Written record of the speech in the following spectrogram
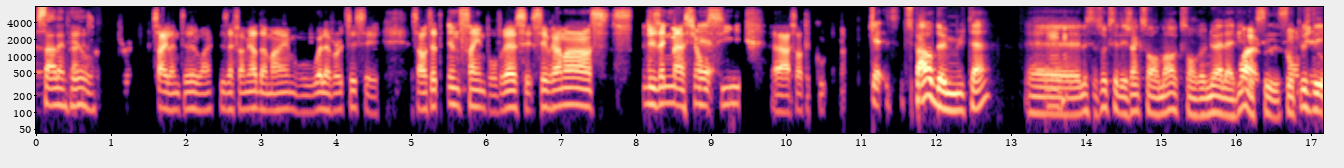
Silent Hill. Silent Hill, ouais. Des infirmières de même ou whatever, tu sais, ça va être insane pour vrai. C'est vraiment. Les animations aussi, ça va être cool tu parles de mutants. Mmh euh, là, c'est sûr que c'est des gens qui sont morts, qui sont revenus à la vie, mais c'est plus des.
